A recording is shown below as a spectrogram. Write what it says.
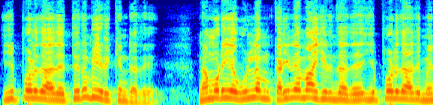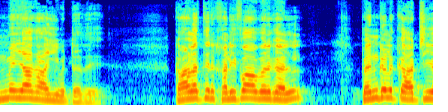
இப்பொழுது அது திரும்பி இருக்கின்றது. நம்முடைய உள்ளம் கடினமாக இருந்தது இப்பொழுது அது மென்மையாக ஆகிவிட்டது. காலத்தின் கலிஃபா அவர்கள் பெண்களுக்கு ஆற்றிய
